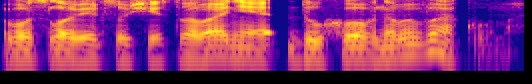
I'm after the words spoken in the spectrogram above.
в условиях существования духовного вакуума.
